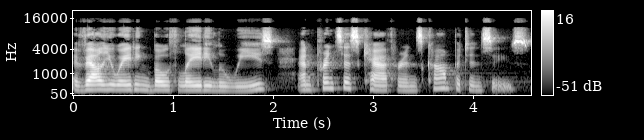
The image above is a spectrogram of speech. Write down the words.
evaluating both Lady Louise and Princess Catherine's competencies.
